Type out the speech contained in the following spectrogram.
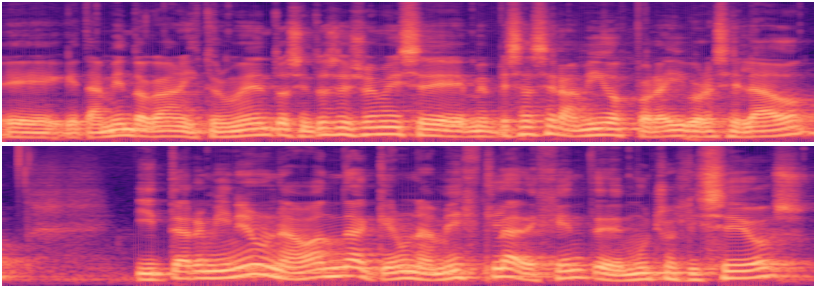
eh, que también tocaban instrumentos. Entonces yo me, hice, me empecé a hacer amigos por ahí, por ese lado. Y terminé en una banda que era una mezcla de gente de muchos liceos.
